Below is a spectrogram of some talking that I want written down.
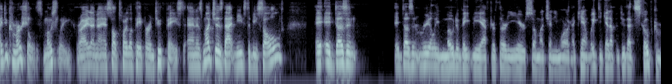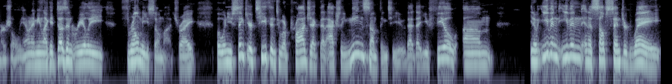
I do commercials mostly, right? I mean, I sell toilet paper and toothpaste, and as much as that needs to be sold, it, it doesn't it doesn't really motivate me after 30 years so much anymore. Like I can't wait to get up and do that scope commercial. You know what I mean? Like it doesn't really thrill me so much, right? But when you sink your teeth into a project that actually means something to you, that that you feel, um, you know, even even in a self-centered way,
